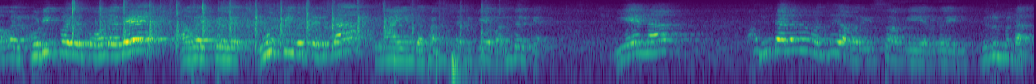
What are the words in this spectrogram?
அவர் குடிப்பது போலவே அவருக்கு ஊட்டி விட்டுட்டு தான் நான் இந்த ஃபங்க்ஷனுக்கே வந்திருக்கேன். ஏன்னா அந்த அளவு வந்து அவர் இஸ்லாமியர்களை விரும்பினார்.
